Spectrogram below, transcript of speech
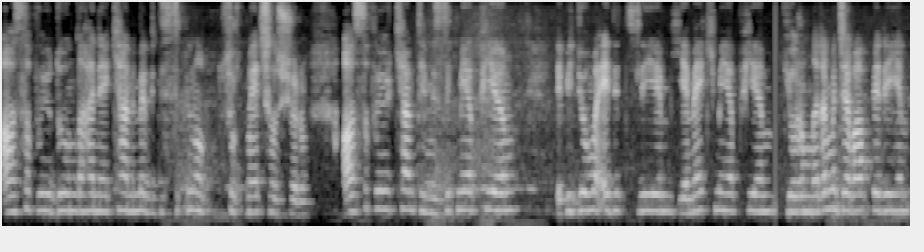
Asaf uyuduğunda hani kendime bir disiplin oturtmaya çalışıyorum. Asaf uyurken temizlik mi yapayım? E, videomu editleyeyim? Yemek mi yapayım? Yorumlara mı cevap vereyim?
